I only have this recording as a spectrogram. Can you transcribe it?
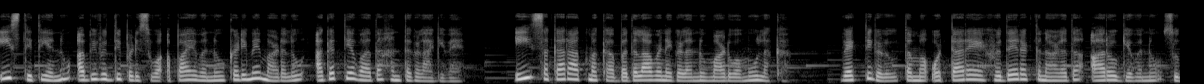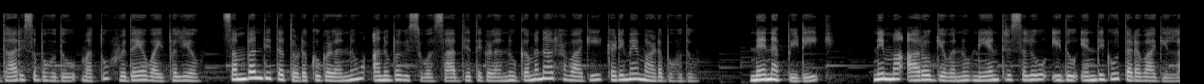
ಈ ಸ್ಥಿತಿಯನ್ನು ಅಭಿವೃದ್ಧಿಪಡಿಸುವ ಅಪಾಯವನ್ನು ಕಡಿಮೆ ಮಾಡಲು ಅಗತ್ಯವಾದ ಹಂತಗಳಾಗಿವೆ. ಈ ಸಕಾರಾತ್ಮಕ ಬದಲಾವಣೆಗಳನ್ನು ಮಾಡುವ ಮೂಲಕ ವ್ಯಕ್ತಿಗಳು ತಮ್ಮ ಒಟ್ಟಾರೆ ಹೃದಯ ರಕ್ತನಾಳದ ಆರೋಗ್ಯವನ್ನು ಸುಧಾರಿಸಬಹುದು ಮತ್ತು ಹೃದಯ ವೈಫಲ್ಯ ಸಂಬಂಧಿತ ತೊಡಕುಗಳನ್ನು ಅನುಭವಿಸುವ ಸಾಧ್ಯತೆಗಳನ್ನು ಗಮನಾರ್ಹವಾಗಿ ಕಡಿಮೆ ಮಾಡಬಹುದು. ನೆನಪಿಡಿ, ನಿಮ್ಮ ಆರೋಗ್ಯವನ್ನು ನಿಯಂತ್ರಿಸಲು ಇದು ಎಂದಿಗೂ ತಡವಾಗಿಲ್ಲ.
